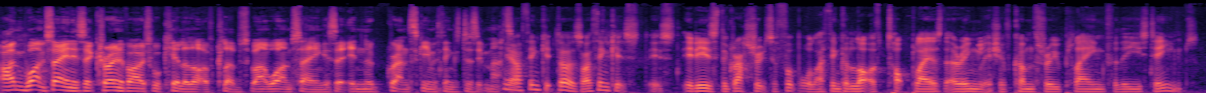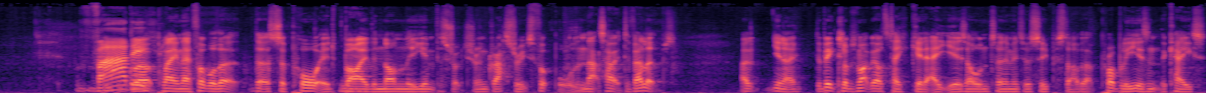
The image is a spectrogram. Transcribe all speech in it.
I'm, what I'm saying is that coronavirus will kill a lot of clubs, but what I'm saying is that in the grand scheme of things, does it matter? Yeah, I think it does. I think it's it's it is the grassroots of football. I think a lot of top players that are English have come through playing for these teams. Vardy playing their football that that are supported yeah. by the non-league infrastructure and grassroots football, and that's how it develops. I, you know, the big clubs might be able to take a kid at eight years old and turn him into a superstar, but that probably isn't the case.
